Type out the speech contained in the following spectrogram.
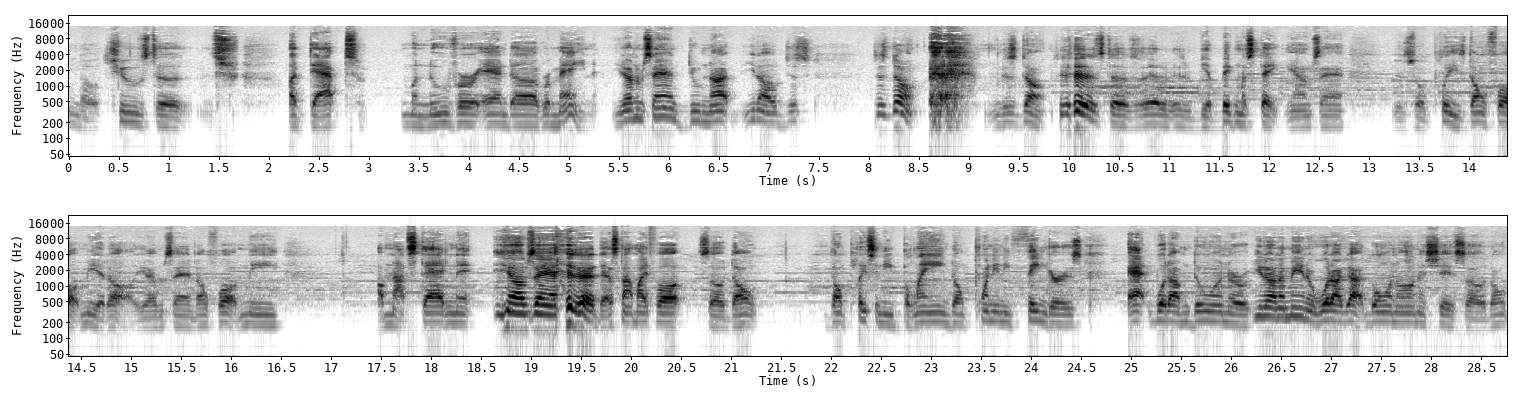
you know choose to adapt maneuver and uh, remain. You know what I'm saying? Do not, you know, just just don't, just don't. it's the, it would be a big mistake. You know what I'm saying? So please don't fault me at all. You know what I'm saying? Don't fault me. I'm not stagnant. You know what I'm saying? That's not my fault. So don't don't place any blame. Don't point any fingers at what I'm doing or you know what I mean or what I got going on and shit. So don't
